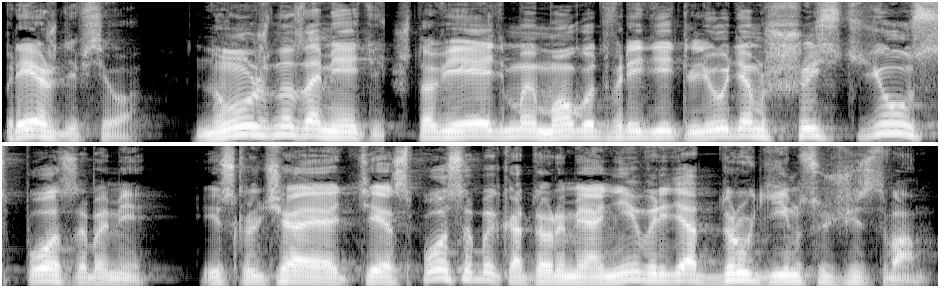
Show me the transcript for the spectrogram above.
Прежде всего, нужно заметить, что ведьмы могут вредить людям шестью способами – исключая те способы, которыми они вредят другим существам.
